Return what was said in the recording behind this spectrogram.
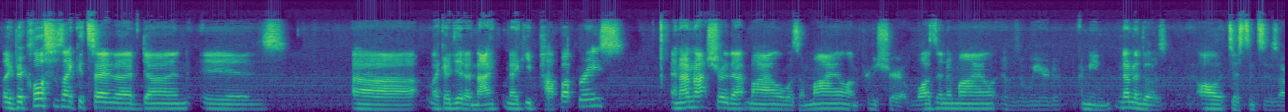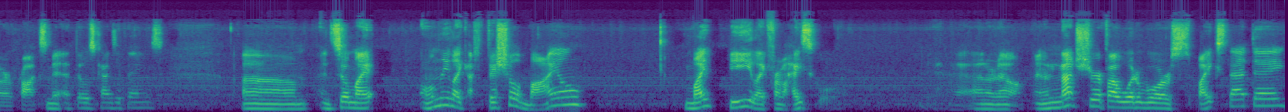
Like the closest I could say that I've done is uh, like I did a Nike pop up race, and I'm not sure that mile was a mile. I'm pretty sure it wasn't a mile. It was a weird. I mean, none of those all the distances are approximate at those kinds of things. Um, and so my only like official mile might be like from high school. I don't know. And I'm not sure if I would have wore spikes that day.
